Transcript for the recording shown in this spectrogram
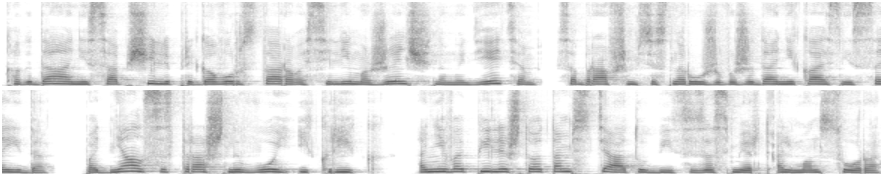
Когда они сообщили приговор старого Селима женщинам и детям, собравшимся снаружи в ожидании казни Саида, поднялся страшный вой и крик. Они вопили, что отомстят убийце за смерть Аль-Мансора,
